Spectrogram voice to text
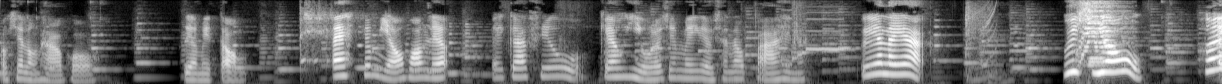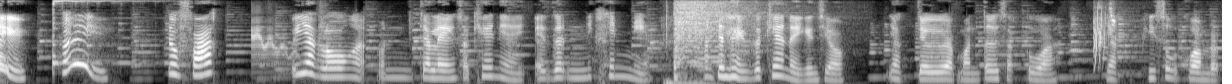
เอาแค่รองเท้าพอเสื้อไม่ต้องไปเจ้าเหมียวพร้อมแล้วไอ้กาฟิลแก้วหิวแล้วใช่ไหมเดี๋ยวฉันเอาปลาให้นะเฮ้ยอะไรอะเฮ้ยเคียว เฮ้ย เฮ้ย the fuck เฮ้ยอยากลองอะ มันจะแรงสักแค่ไหนเอ้ยจะนี่แค่เนี่ยมันจะแรงสักแค่ไหนกันเชียว อยากเจอแบบมอนเตอร์สักตัว อยากพิสูจน์ความแบบ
